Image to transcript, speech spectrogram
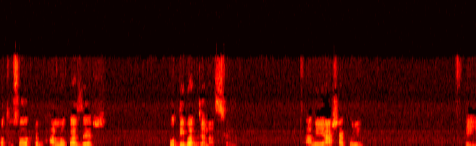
অথচ একটা ভালো কাজের প্রতিবাদ জানাচ্ছেন। আমি আশা করি এই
